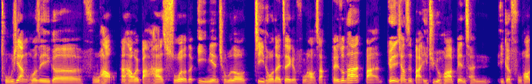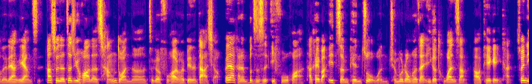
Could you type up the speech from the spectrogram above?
图像或是一个符号，那他会把他所有的意念全部都寄托在这个符号上，等于说他把有点像是把一句话变成。一个符号的那个样子，那随着这句话的长短呢，这个符号也会变得大小。而且可能不只是一幅画，它可以把一整篇作文全部融合在一个图案上，然后贴给你看。所以你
